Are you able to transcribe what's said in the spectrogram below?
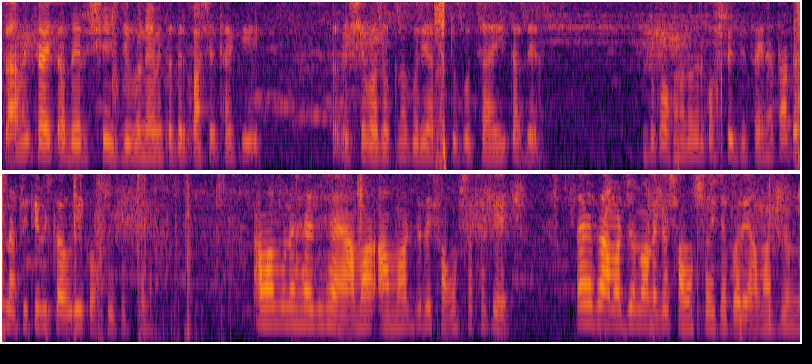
তা আমি চাই তাদের শেষ জীবনে আমি তাদের পাশে থাকি। তাদের সেবা যত্ন করি, এতটুকু চাই তাদের। কিন্তু কখনো তাদের কষ্ট দিতে চাই না। তাদের না, পৃথিবীর কাউরেই কষ্ট দিতে চাই আমার মনে হয় যে হ্যাঁ আমার আমার যদি সমস্যা থাকে, দেখা আমার জন্য অনেকের সমস্যা হইতে পারে, আমার জন্য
